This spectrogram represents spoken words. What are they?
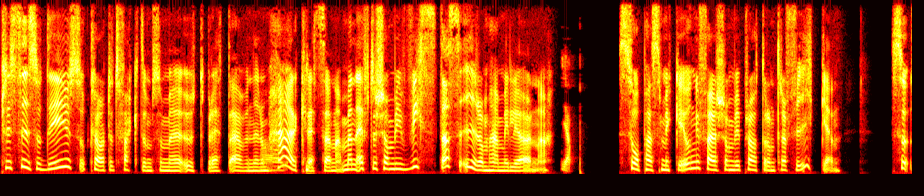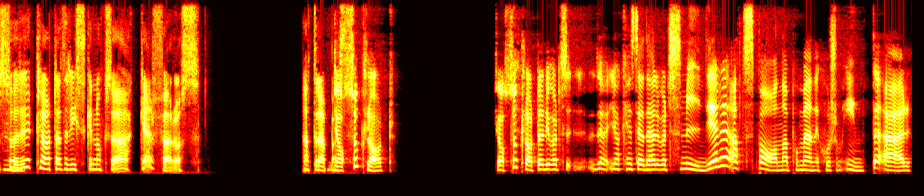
precis. Och det är ju såklart ett faktum som är utbrett även i de här kretsarna. Men eftersom vi vistas i de här miljöerna Japp. så pass mycket, ungefär som vi pratar om trafiken, så, så mm. är det klart att risken också ökar för oss att drabbas. Ja, såklart. Ja, såklart. Det hade varit, jag kan säga det hade varit smidigare att spana på människor som inte är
